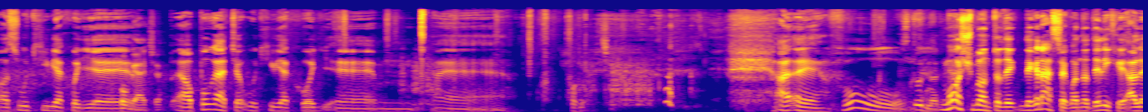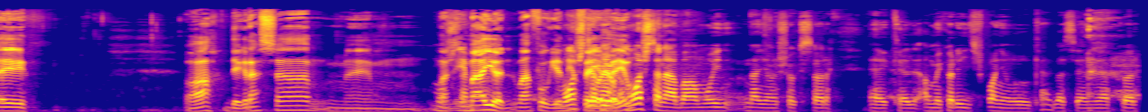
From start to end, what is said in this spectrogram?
az úgy hívják, hogy... eh, Pogácsa. A pogácsa úgy hívják, hogy... Eh, eh, ah, eh, kell. most mondtad, de, de grassa, quando te dije, ale, ah, de mm, Mostanában. már jön, már fog jönni Mostanában, jó? mostanában amúgy nagyon sokszor el kell, amikor így spanyolul kell beszélni, akkor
